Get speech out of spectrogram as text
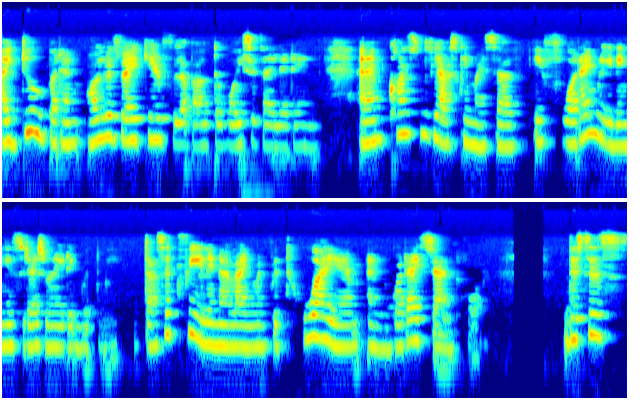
I do, but I'm always very careful about the voices I let in. And I'm constantly asking myself if what I'm reading is resonating with me. Does it feel in alignment with who I am and what I stand for? This is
